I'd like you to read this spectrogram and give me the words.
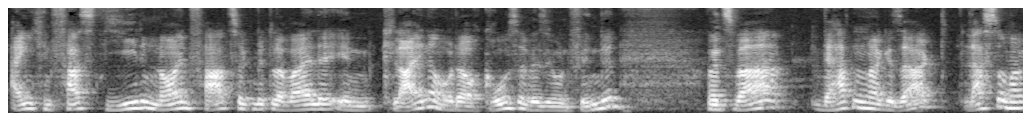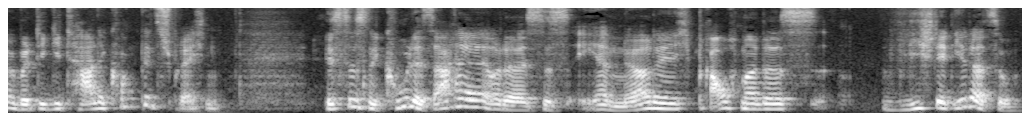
eigentlich in fast jedem neuen Fahrzeug mittlerweile in kleiner oder auch großer Version findet. Und zwar, wir hatten mal gesagt, lass doch mal über digitale Cockpits sprechen. Ist das eine coole Sache oder ist es eher nerdig? Braucht man das? Wie steht ihr dazu?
